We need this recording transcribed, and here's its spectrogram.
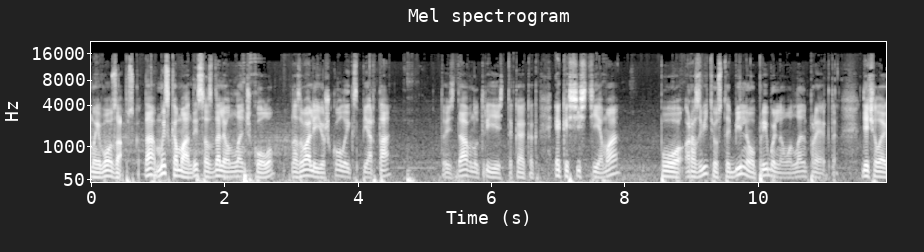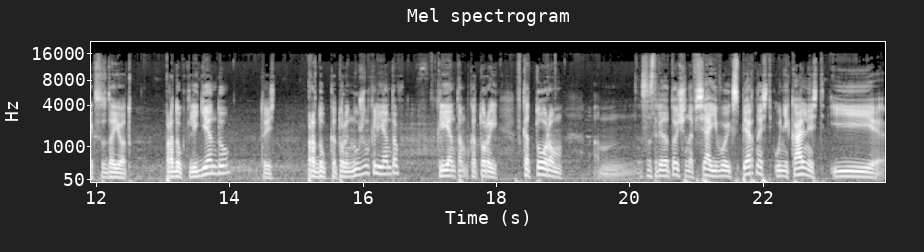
моего запуска. Да, мы с командой создали онлайн-школу, назвали ее «Школа эксперта». То есть, да, внутри есть такая как экосистема по развитию стабильного прибыльного онлайн-проекта, где человек создает продукт-легенду, то есть продукт, который нужен клиентов, клиентам, который, в котором сосредоточена вся его экспертность, уникальность и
